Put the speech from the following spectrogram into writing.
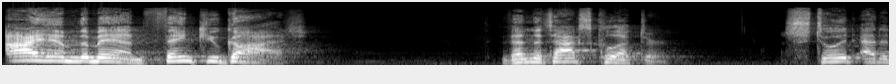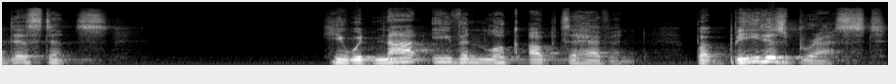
I am the man. Thank you, God. Then the tax collector stood at a distance. He would not even look up to heaven, but beat his breast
